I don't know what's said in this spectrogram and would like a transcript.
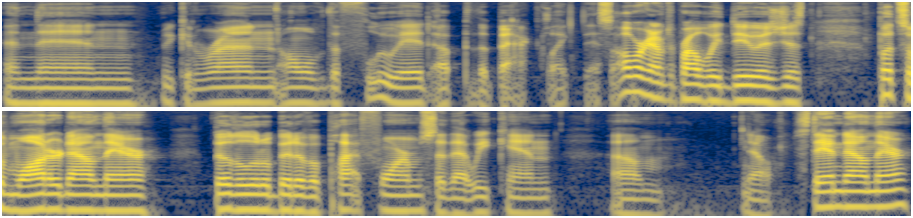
And then we can run all of the fluid up the back like this. All we're going to have to probably do is just put some water down there, build a little bit of a platform so that we can, um, you know, stand down there.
